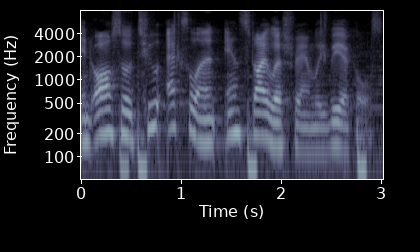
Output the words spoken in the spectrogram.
and also two excellent and stylish family vehicles.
